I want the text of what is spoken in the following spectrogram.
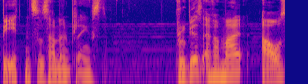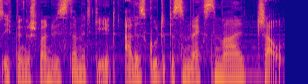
Beten zusammenbringst. Probier es einfach mal aus. Ich bin gespannt, wie es damit geht. Alles Gute, bis zum nächsten Mal. Ciao.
